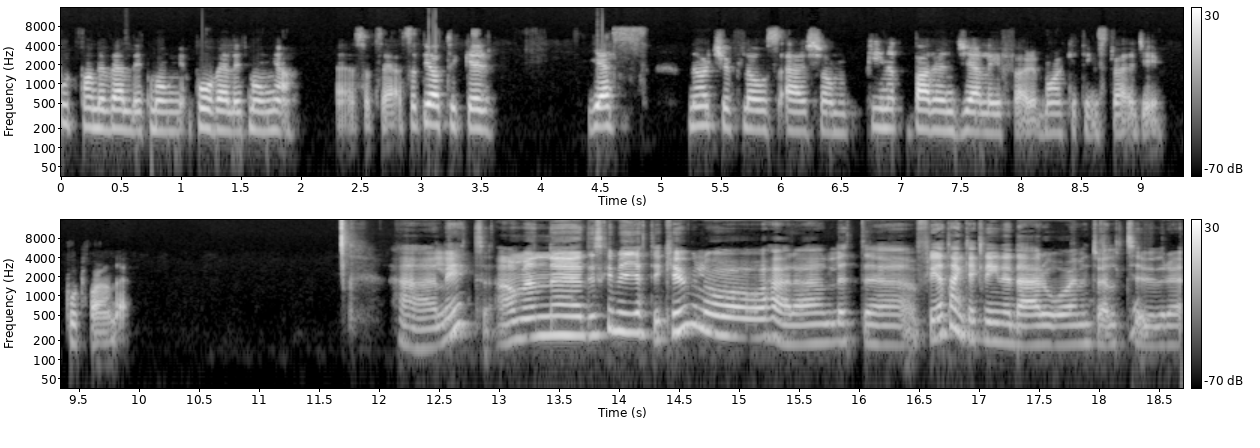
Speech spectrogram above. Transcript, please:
fortfarande väldigt många, på väldigt många, eh, så att säga. Så att jag tycker, yes, Nurture Flows är som peanut butter and jelly för marketing strategy fortfarande. Härligt! Ja men eh, det ska bli jättekul att höra lite fler tankar kring det där och eventuellt hur, eh,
